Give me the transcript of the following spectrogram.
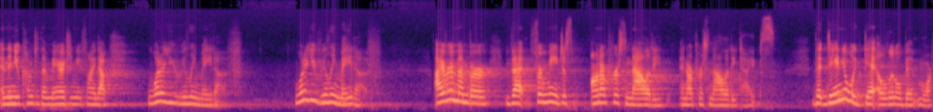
and then you come to the marriage and you find out, what are you really made of? What are you really made of? I remember that for me, just on our personality and our personality types, that Daniel would get a little bit more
